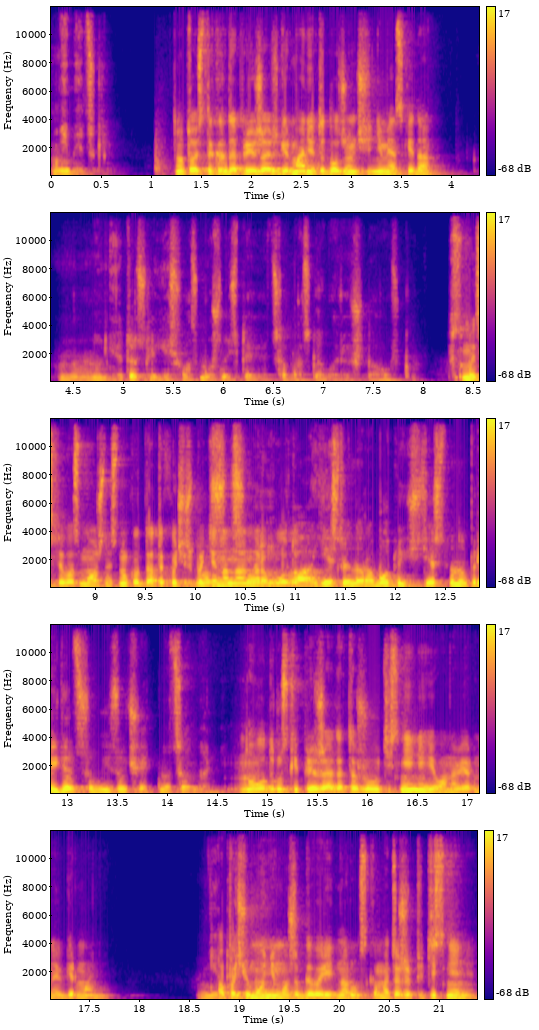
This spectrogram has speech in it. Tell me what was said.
Немецкий. Ну, то есть ты, когда приезжаешь в Германию, ты должен учить немецкий, да? Ну, нет, если есть возможность, ты сам разговариваешь на русском. В смысле возможность? Ну, когда ты хочешь пойти Ну, на, со на- своей- работу, А, если на работу, естественно, придется изучать национальный. ну вот русский приезжает, это же утеснение его, наверное, в Германии. Нет, А почему он не может говорить на русском? Это же притеснение.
